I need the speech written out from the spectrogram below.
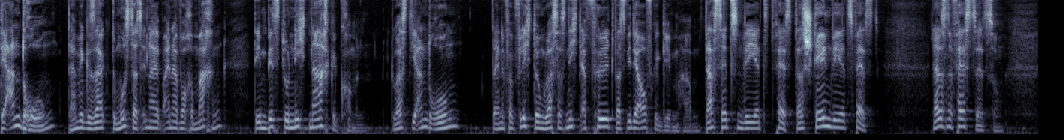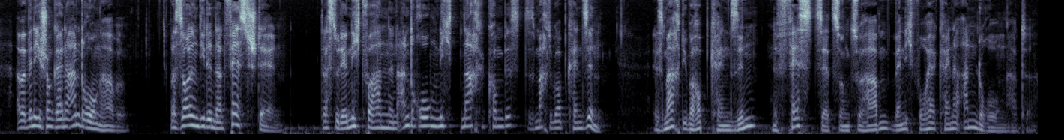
der Androhung, da haben wir gesagt, du musst das innerhalb einer Woche machen, dem bist du nicht nachgekommen. Du hast die Androhung, deine Verpflichtung, du hast das nicht erfüllt, was wir dir aufgegeben haben. Das setzen wir jetzt fest, das stellen wir jetzt fest. Das ist eine Festsetzung. Aber wenn ich schon keine Androhung habe, was sollen die denn dann feststellen? Dass du der nicht vorhandenen Androhung nicht nachgekommen bist? Das macht überhaupt keinen Sinn. Es macht überhaupt keinen Sinn, eine Festsetzung zu haben, wenn ich vorher keine Androhung hatte.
